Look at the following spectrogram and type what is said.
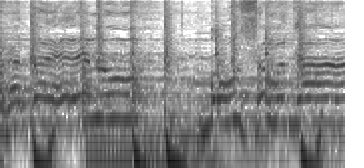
ਹੈ ਤੈਨੂੰ ਬਹੁ ਸਮਝਾ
